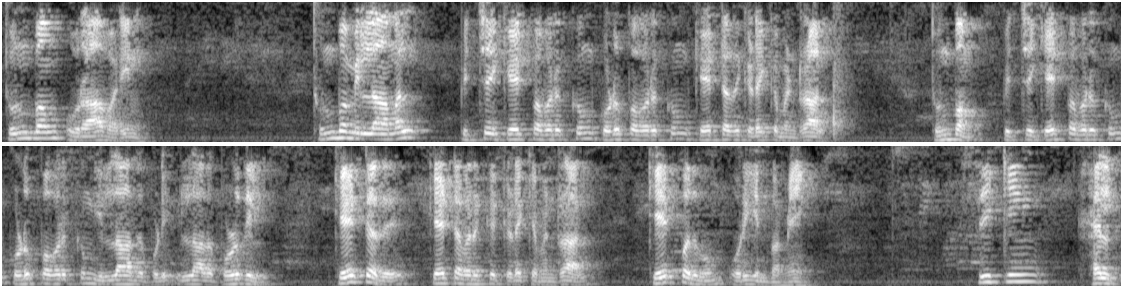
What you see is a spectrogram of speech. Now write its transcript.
துன்பம் உறாவரின். துன்பமில்லாமல் பிச்சை கேட்பவருக்கும் கொடுப்பவருக்கும் கேட்டது கிடைக்கும் என்றால் துன்பம் பிச்சை கேட்பவருக்கும் கொடுப்பவருக்கும் இல்லாதபடி இல்லாத பொழுதில் கேட்டது கேட்டவருக்கு கிடைக்கும் என்றால் கேட்பதும் ஒரு இன்பமே. Seeking help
